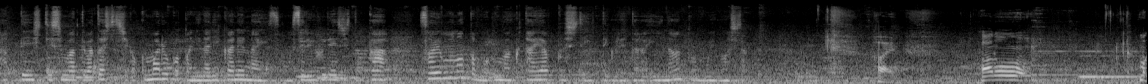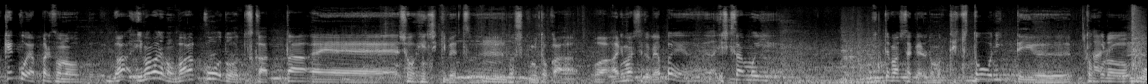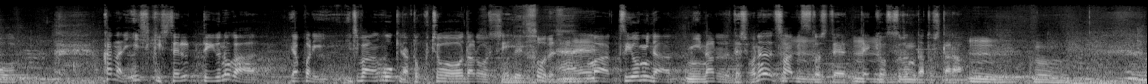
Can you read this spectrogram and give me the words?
発展してしまって私たちが困ることになりかねないそのセルフレジとかそういうものともうまくタイアップしていってくれたらいいなと思いました。はい、あのまあ、結構やっぱりその今までもバーコードを使った、えー商品識別の仕組みとかはありましたけど、やっぱり石木さんもってましたけれども適当にっていうところをかなり意識してるっていうのがやっぱり一番大きな特徴だろうしそうですね。まあ、強みなになるでしょうね。サービスとして提供するんだとしたら。うん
